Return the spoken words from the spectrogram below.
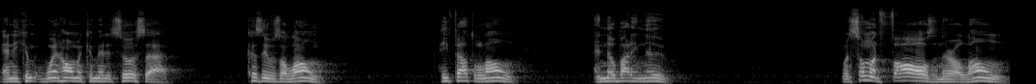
And he went home and committed suicide because he was alone. He felt alone and nobody knew. When someone falls and they're alone,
